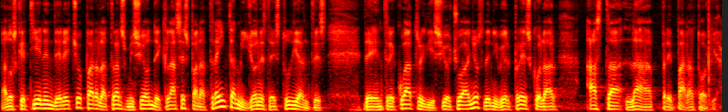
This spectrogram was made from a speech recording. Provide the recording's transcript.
a los que tienen derecho para la transmisión de clases para 30 millones de estudiantes de entre 4 y 18 años de nivel preescolar hasta la preparatoria.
